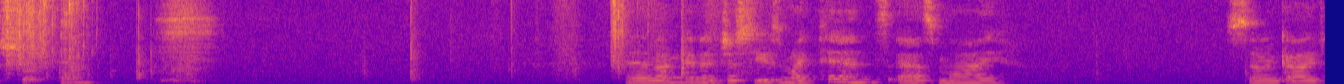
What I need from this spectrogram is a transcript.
short. And I'm going to just use my pins as my sewing guide.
